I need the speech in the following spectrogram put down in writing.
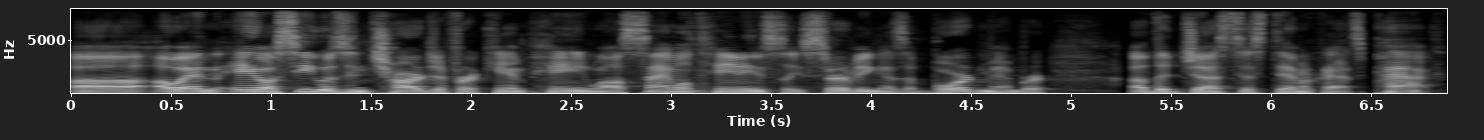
Uh, oh, and AOC was in charge of her campaign while simultaneously serving as a board member of the Justice Democrats PAC.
